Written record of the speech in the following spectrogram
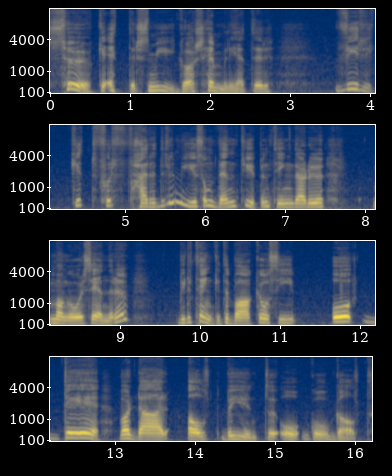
søke etter Smygards hemmeligheter virket forferdelig mye som den typen ting der du mange år senere ville tenke tilbake og si Og det var der alt begynte å gå galt.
